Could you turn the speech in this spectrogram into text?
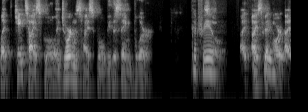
let Kate's high school and Jordan's high school be the same blur. Good for you. So I, I spent more I,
